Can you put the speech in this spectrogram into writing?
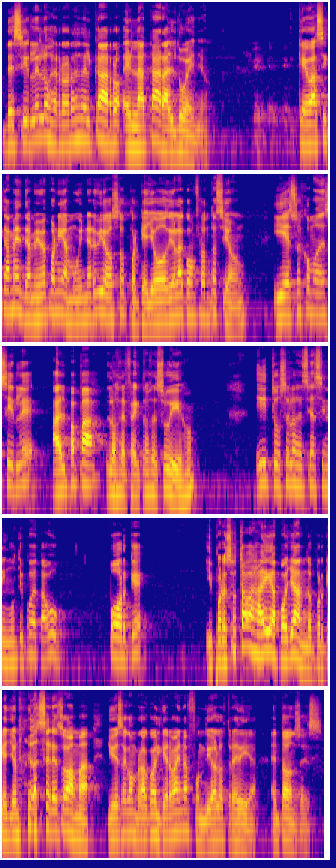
decirle los errores del carro en la cara al dueño. Que básicamente a mí me ponía muy nervioso porque yo odio la confrontación. Y eso es como decirle al papá los defectos de su hijo. Y tú se los decías sin ningún tipo de tabú. Porque. Y por eso estabas ahí apoyando, porque yo no iba a hacer eso jamás. Yo hubiese comprado cualquier vaina fundido a los tres días. Entonces,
